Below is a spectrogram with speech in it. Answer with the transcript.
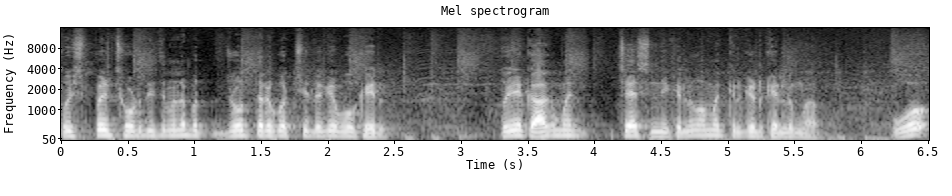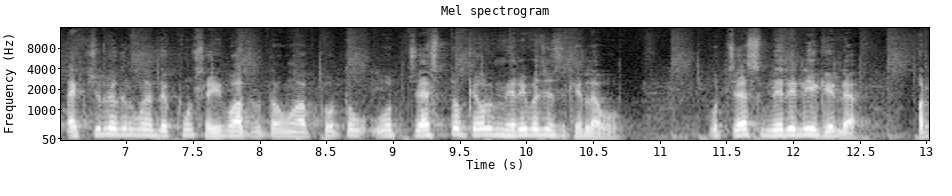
तो इस पर छोड़ दी थी मैंने जो तेरे को अच्छी लगे वो खेल। तो ये कहा कि मैं चेस नहीं खेलूँगा, मैं क्रिकेट खेलूँगा आप वो एक्चुअली अगर मैं देखूँ, सही बात बताऊँ आपको तो वो चेस तो केवल मेरी वजह से खेला वो। वो चेस मेरे लिए खेला और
